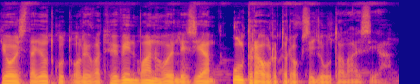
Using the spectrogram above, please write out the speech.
joista jotkut olivat hyvin vanhoillisia ultraortodoksijuutalaisia.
